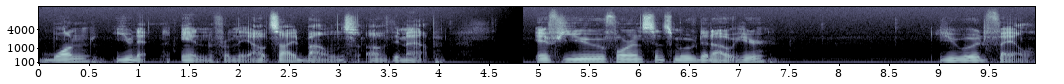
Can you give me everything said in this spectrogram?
one unit in from the outside bounds of the map. If you, for instance, moved it out here, you would fail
